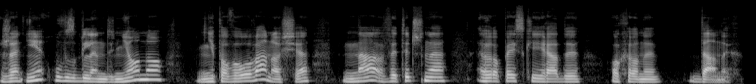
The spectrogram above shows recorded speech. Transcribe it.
że nie uwzględniono, nie powoływano się na wytyczne Europejskiej Rady Ochrony Danych.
